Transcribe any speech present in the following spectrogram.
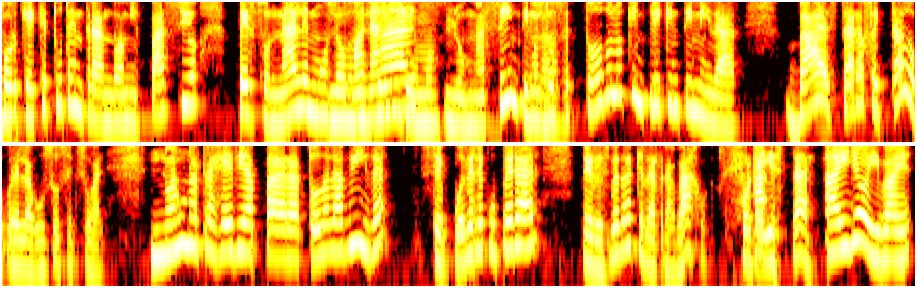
Porque es que tú estás entrando a mi espacio personal, Lo emocional, más íntimo. lo más íntimo. Claro. Entonces, todo lo que implica intimidad va a estar afectado por el abuso sexual. No es una tragedia para toda la vida, se puede recuperar, pero es verdad que da trabajo, porque Ah, ahí está. Ahí yo iba. eh,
